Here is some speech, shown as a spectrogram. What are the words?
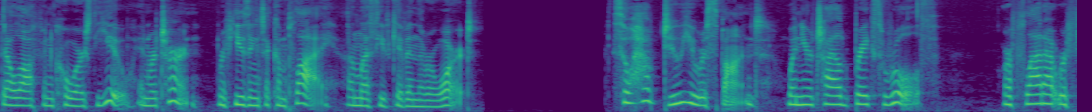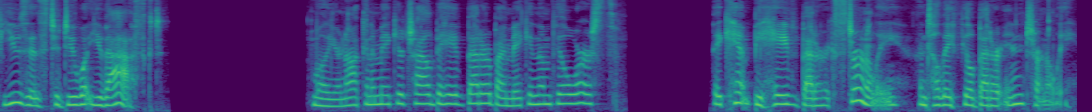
They'll often coerce you in return, refusing to comply unless you've given the reward. So, how do you respond when your child breaks rules or flat out refuses to do what you've asked? Well, you're not going to make your child behave better by making them feel worse. They can't behave better externally until they feel better internally.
